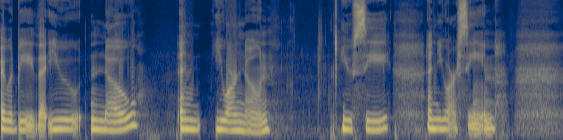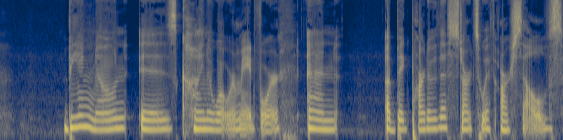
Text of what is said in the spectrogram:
it would be that you know and you are known. You see and you are seen. Being known is kind of what we're made for. And a big part of this starts with ourselves.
